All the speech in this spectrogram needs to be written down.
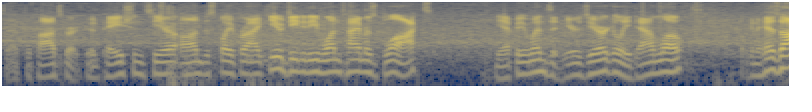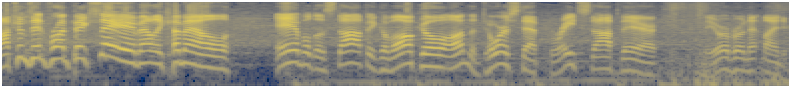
Set to Pottsburg. Good patience here on display for IQ. D to D one-timers blocked. Yepi wins it. Here's Jurgeli down low. Looking at his options in front. Big save. Ali Kamel able to stop Ikavalko on the doorstep. Great stop there. The Örebro netminder.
